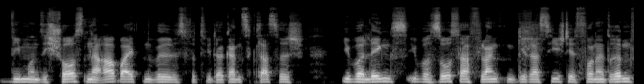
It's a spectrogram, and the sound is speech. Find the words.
wie man sich Chancen erarbeiten will. Es wird wieder ganz klassisch über links, über Sosa Flanken. Girassi steht vorne drin.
